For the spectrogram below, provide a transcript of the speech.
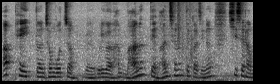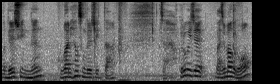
앞에 있던 정고점 예, 우리가 한 만원대, 만천원대까지는 시세를 한번 낼 수 있는 구간이 형성될 수 있다. 자 그리고 이제 마지막으로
